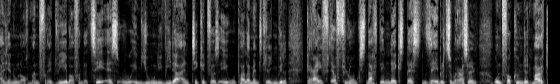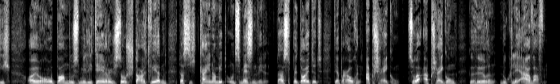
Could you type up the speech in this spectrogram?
Weil ja nun auch Manfred Weber von der CSU im Juni wieder ein Ticket fürs EU-Parlament kriegen will, greift er flugs nach dem nächstbesten Säbel zum Rasseln und verkündet markig, Europa muss militärisch so stark werden, dass sich keiner mit uns messen will. Das bedeutet, wir brauchen Abschreckung. Zur Abschreckung gehören Nuklearwaffen.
